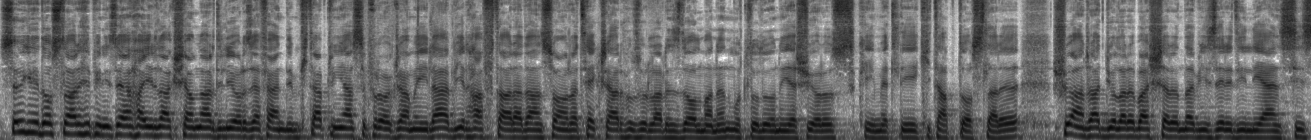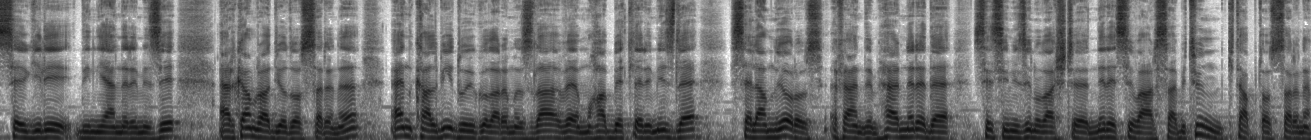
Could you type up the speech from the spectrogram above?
Sevgili dostlar hepinize hayırlı akşamlar diliyoruz efendim. Kitap Dünyası programıyla bir hafta aradan sonra tekrar huzurlarınızda olmanın mutluluğunu yaşıyoruz. Kıymetli kitap dostları, şu an radyoları başlarında bizleri dinleyen siz sevgili dinleyenlerimizi, Erkam Radyo dostlarını en kalbi duygularımızla ve muhabbetlerimizle selamlıyoruz efendim. Her nerede sesimizin ulaştığı neresi varsa bütün kitap dostlarını.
